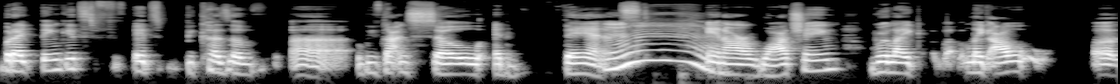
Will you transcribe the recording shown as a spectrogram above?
but I think it's it's because of uh we've gotten so advanced Mm. in our watching. We're like like I'll uh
